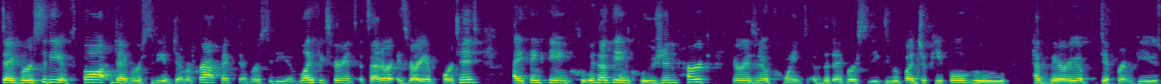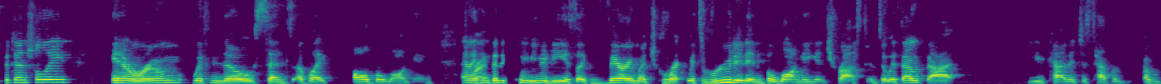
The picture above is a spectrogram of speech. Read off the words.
diversity of thought, diversity of demographic, diversity of life experience, et cetera, is very important. I think the without the inclusion part, there is no point of the diversity because you have a bunch of people who have very different views potentially in a room with no sense of like all belonging. And right. I think that a community is like very much great. It's rooted in belonging and trust. And so without that, you kind of just have a, a,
